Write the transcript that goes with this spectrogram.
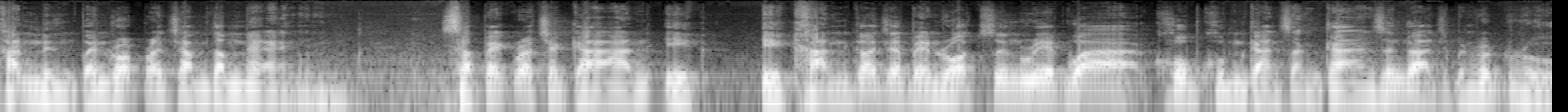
คันหนึ่งเป็นรถประจำตำแหน่ง สเปคราชการอีกอีกคันก็จะเป็นรถซึ่งเรียกว่าควบคุมการสั่งการ ซึ่งก็อาจจะเป็นรถหรู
